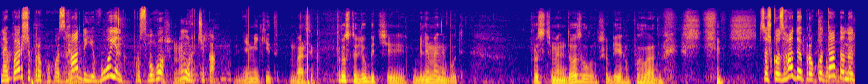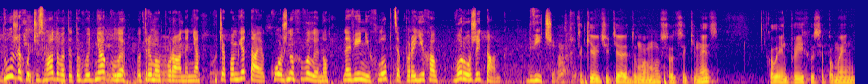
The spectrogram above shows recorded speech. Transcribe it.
Найперше про кого згадує воїн про свого мурчика. Є мій кіт, Барсик. Просто любить е, біля мене бути. Просить мене дозволу, щоб я його погладив. Сашко згадує про кота та не дуже хоче згадувати того дня, коли отримав поранення. Хоча пам'ятає кожну хвилину. На війні хлопця переїхав ворожий танк двічі. Таке відчуття, я думав, ну все, це кінець, коли він проїхався по мені.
